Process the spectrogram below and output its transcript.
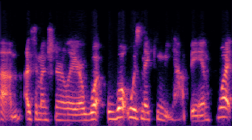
um, as i mentioned earlier what what was making me happy and what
